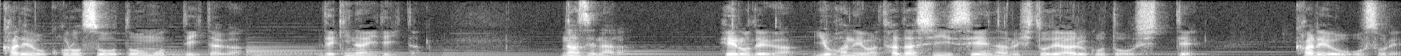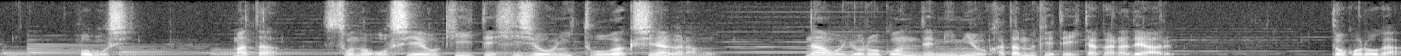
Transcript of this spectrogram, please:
彼を殺そうと思っていたができないでいた。なぜならヘロデがヨハネは正しい聖なる人であることを知って彼を恐れ保護しまたその教えを聞いて非常に当惑しながらもなお喜んで耳を傾けていたからである。ところが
